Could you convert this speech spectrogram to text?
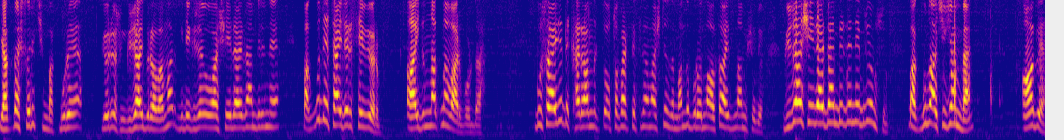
Yaklaş var için bak buraya Görüyorsun güzel bir alan var. Bir de güzel olan şeylerden biri ne? Bak bu detayları seviyorum. Aydınlatma var burada. Bu sayede de karanlıkta otoparkta falan açtığın zaman da buranın altı aydınlanmış oluyor. Güzel şeylerden biri de ne biliyor musun? Bak bunu açacağım ben. Abi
